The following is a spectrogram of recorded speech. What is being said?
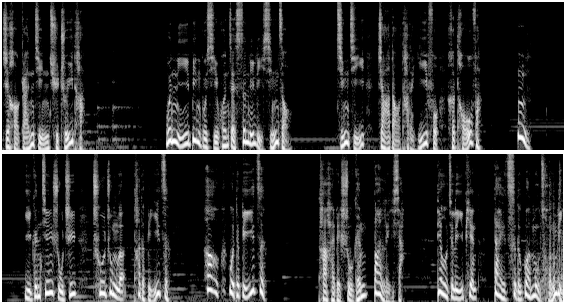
只好赶紧去追他。温妮并不喜欢在森林里行走。荆棘扎到他的衣服和头发，嗯，一根尖树枝戳中了他的鼻子，哦，我的鼻子！他还被树根绊了一下，掉进了一片带刺的灌木丛里。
